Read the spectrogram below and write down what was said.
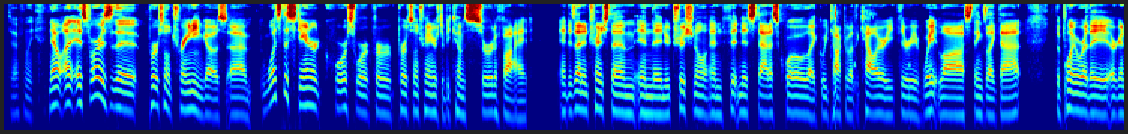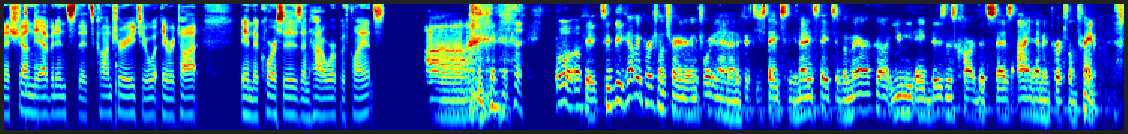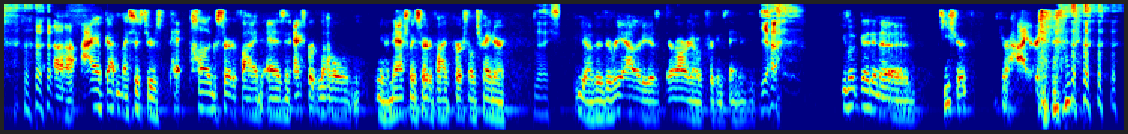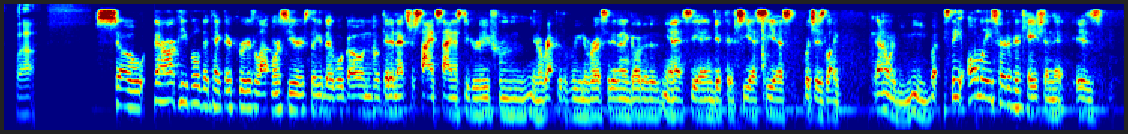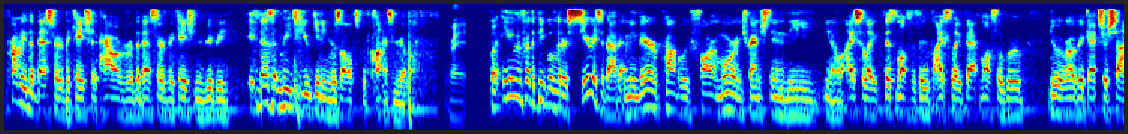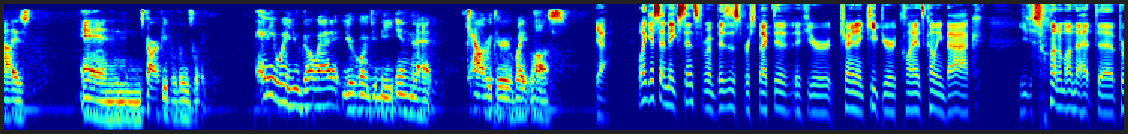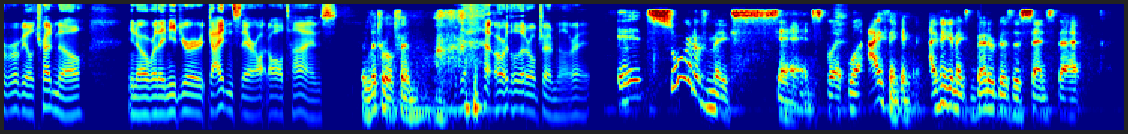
Definitely. Now, uh, as far as the personal training goes, uh, what's the standard coursework for personal trainers to become certified? And does that entrench them in the nutritional and fitness status quo, like we talked about the calorie theory of weight loss, things like that? The point where they are going to shun the evidence that's contrary to what they were taught in the courses and how to work with clients? Uh, well, okay. To become a personal trainer in 49 out of 50 states in the United States of America, you need a business card that says, I am a personal trainer. uh, I have gotten my sister's pet pug certified as an expert level, you know, nationally certified personal trainer. nice. You know, the, the reality is there are no freaking standards. Yeah. You look good in a t-shirt, you're hired. wow. So there are people that take their careers a lot more seriously that will go and get an exercise science degree from you know reputable university, then go to the NSCA and get their CSCS, which is like I don't want to be mean, but it's the only certification that is probably the best certification. However, the best certification really it doesn't lead to you getting results with clients in real life. Right. But even for the people that are serious about it, I mean, they're probably far more entrenched in the, you know, isolate this muscle group, isolate that muscle group, do aerobic exercise, and start people to lose weight. Any way you go at it, you're going to be in that calorie theory of weight loss. Yeah. Well, I guess that makes sense from a business perspective. If you're trying to keep your clients coming back, you just want them on that uh, proverbial treadmill, you know, where they need your guidance there at all times. The literal treadmill. Yeah, or the literal treadmill, right? It sort of makes sense, but well, I think anyway, I think it makes better business sense that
